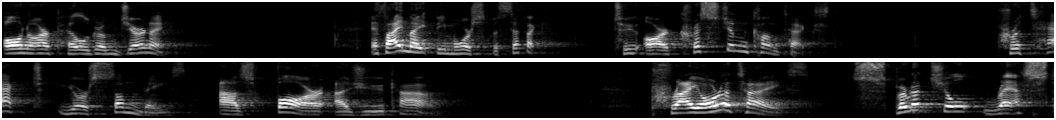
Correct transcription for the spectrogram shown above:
on our pilgrim journey. If I might be more specific to our Christian context, protect your Sundays as far as you can. Prioritize spiritual rest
